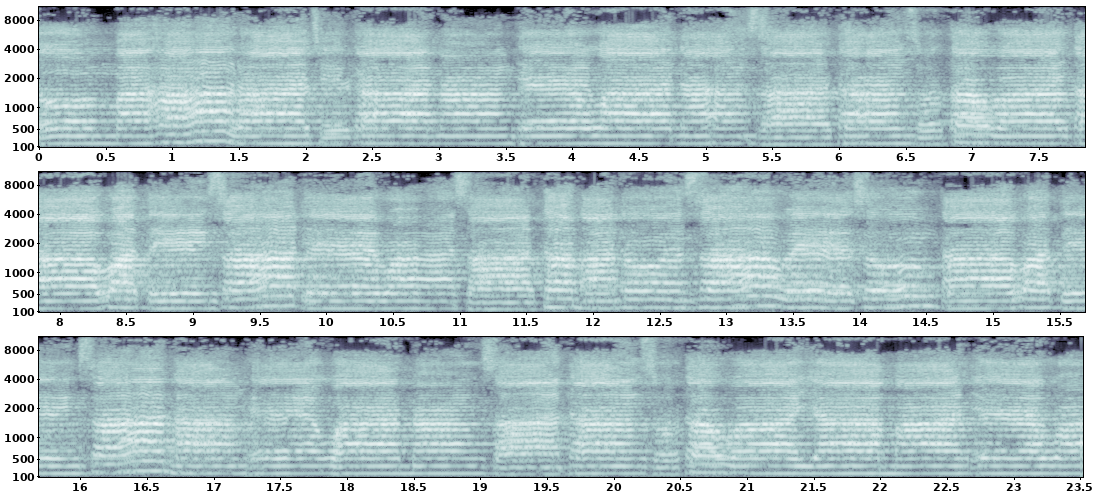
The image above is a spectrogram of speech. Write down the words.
ตุมมหาราชิกานางเทวานางสัทธังสุตวาตาวติงสาเทวาสัทธรรมนุสาเวสุงตาวติงสานางเทวานังสัทธังสุตวายามาเทวา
